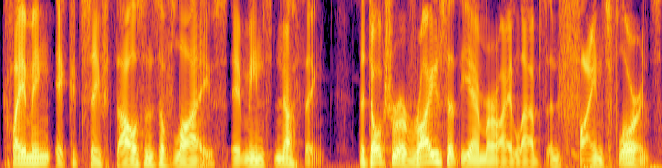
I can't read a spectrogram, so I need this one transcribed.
claiming it could save thousands of lives. It means nothing. The doctor arrives at the MRI labs and finds Florence.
